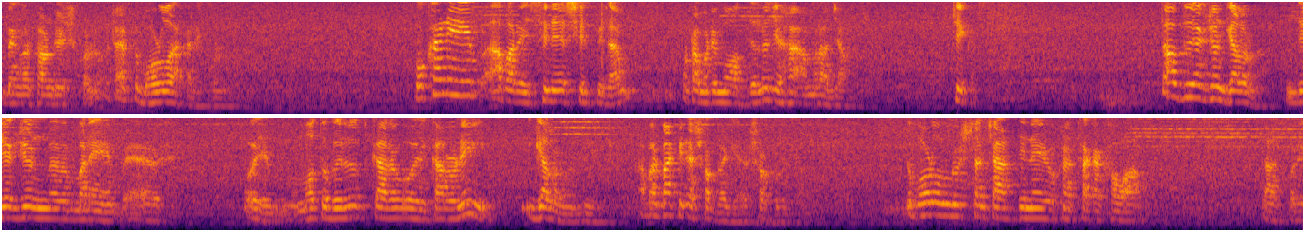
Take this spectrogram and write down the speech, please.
বেঙ্গল ফাউন্ডেশন করল, ওটা একটু বড় আকারে করল। ওখানে আবার এই সিনিয়র শিল্পীরা মোটামুটি মত দিল যে হ্যাঁ আমরা যাব। ঠিক আছে। তাও দু একজন গেল না। দু একজন মানে ওই মতবিরোধ কারণ ওই কারণেই গেল না আবার বাকিরা সবরা গেল সকলে গেল। তো বড় অনুষ্ঠান, চার দিনের ওখানে থাকা খাওয়া, তারপরে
